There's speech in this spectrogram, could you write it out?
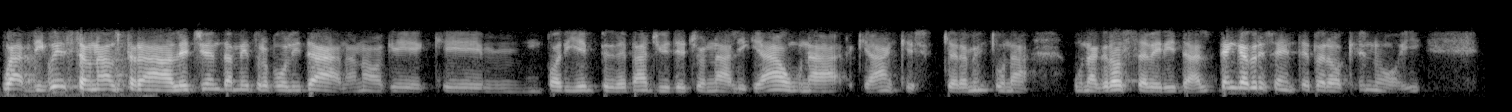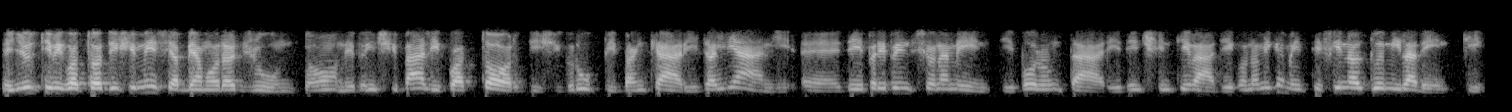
Guardi, questa è un'altra leggenda metropolitana no? che, che, un po' riempie le pagine dei giornali, che ha, una, che ha anche chiaramente una, una, grossa verità. Tenga presente però che noi negli ultimi 14 mesi abbiamo raggiunto nei principali 14 gruppi bancari italiani eh, dei prepensionamenti volontari ed incentivati economicamente fino al 2020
